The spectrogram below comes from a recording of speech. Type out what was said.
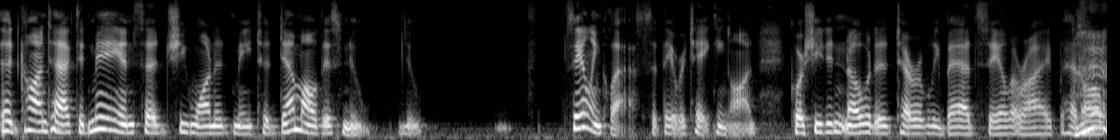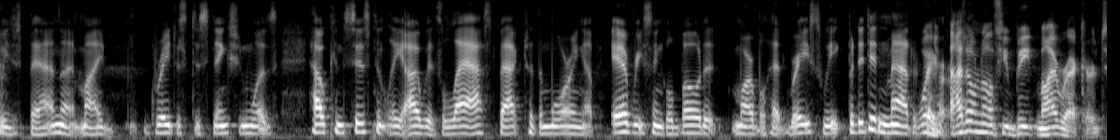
had contacted me and said she wanted me to demo this new new sailing class that they were taking on. Of course, she didn't know what a terribly bad sailor I had always been. Uh, My greatest distinction was how consistently I was last back to the mooring of every single boat at Marblehead Race Week, but it didn't matter Wait, to her. Wait, I don't know if you beat my record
